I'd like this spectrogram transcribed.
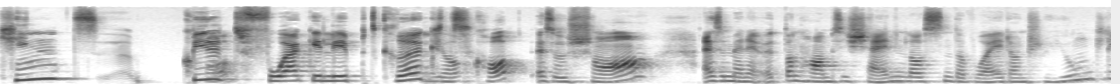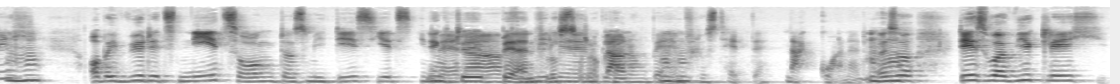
Kind-Bild Gehabt. vorgelebt gekriegt? Ja, gehabt, also schon. Also meine Eltern haben sich scheiden lassen, da war ich dann schon jugendlich. Mhm. Aber ich würde jetzt nicht sagen, dass mich das jetzt in Irgendwie meiner beeinflusst Familienplanung. Mhm. beeinflusst hätte. Nein, gar nicht. Also das war wirklich,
